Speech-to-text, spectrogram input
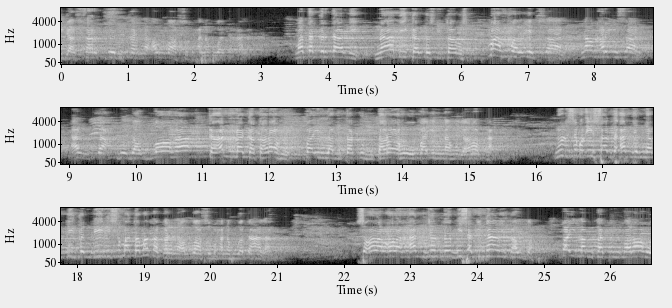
didasarkan karena Allah Subhanahu wa taala. Mata kertadi nabi kantos ditarus mahwal ihsan? Naun ari ihsan an ta'budallaha ka'annaka tarahu fa in lam takun tarahu fa innahu yaraka. Nu disebut ihsan anjeun ngabdikeun diri semata-mata karena Allah Subhanahu wa taala. Seolah-olah anjun teh bisa ningali ke Allah. Fa ilam takun tarahu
